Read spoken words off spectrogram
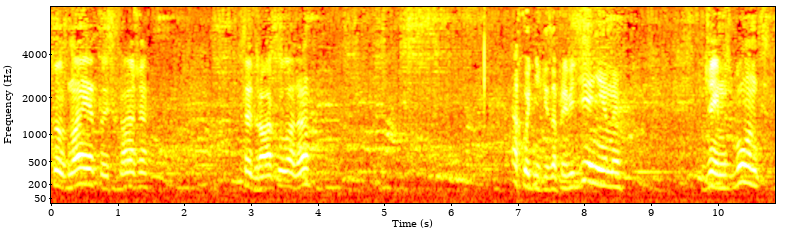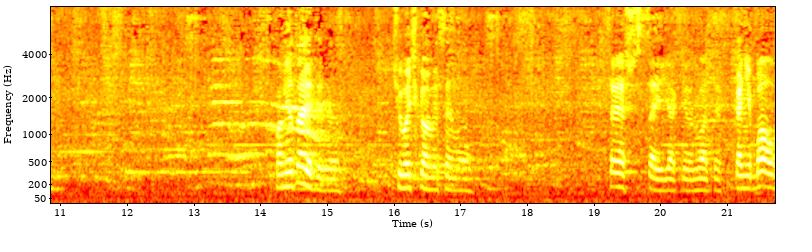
Хто знає, той скаже. Це Дракула, да? Охотники за привидениями. Джеймс Бонд. Пам'ятаєте чувачка веселого? Це ж цей, як його звати, канібал.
